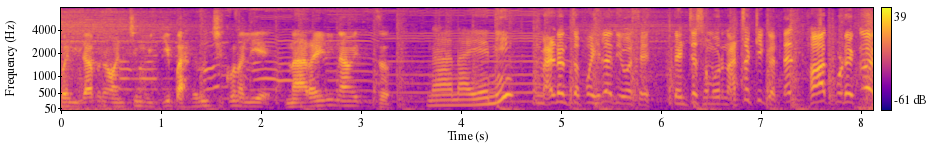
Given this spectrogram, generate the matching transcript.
पंजाब रावांची मुलगी बाहेरून शिकून आली आहे. नारायणी नाव आहे तिचं. ना ना येनी मॅडमचा पहिला दिवस आहे. त्यांच्यासमोर नाचक्की करतायत. हात पुढे कर.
